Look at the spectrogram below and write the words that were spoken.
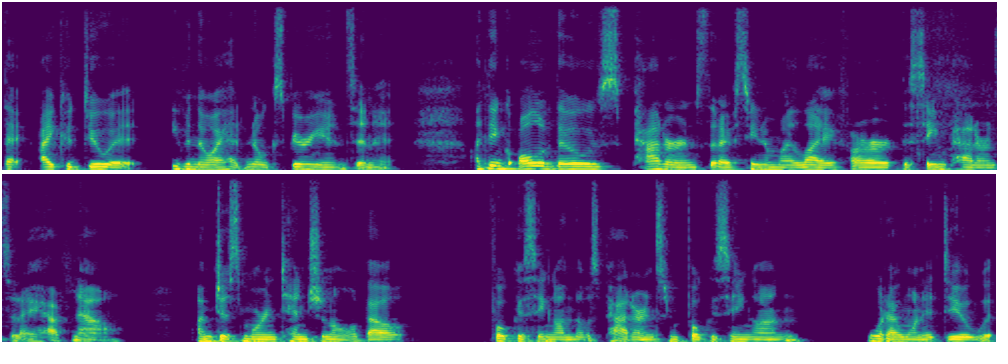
that I could do it even though I had no experience in it. I think all of those patterns that I've seen in my life are the same patterns that I have now. I'm just more intentional about focusing on those patterns and focusing on what I want to do with,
